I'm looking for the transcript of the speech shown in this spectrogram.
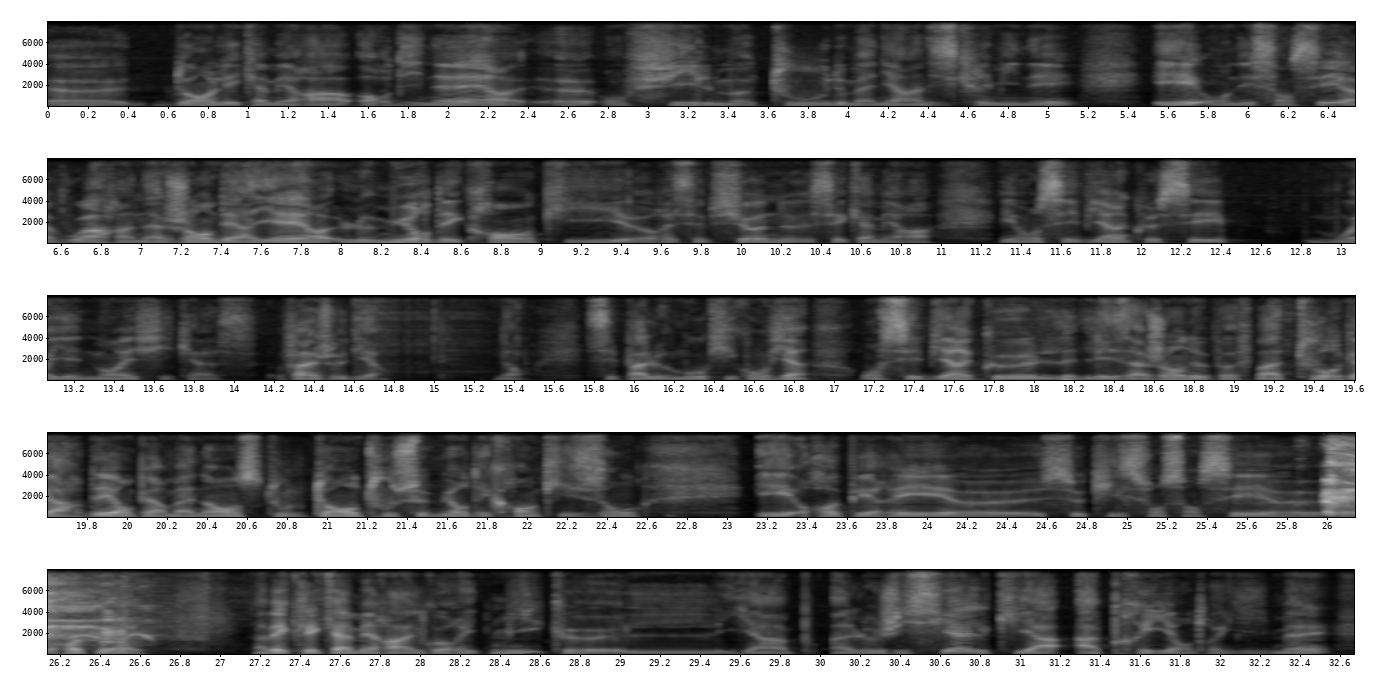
dans les caméras ordinaires, on filme tout de manière indiscriminée et on est censé avoir un agent derrière le mur d'écran qui réceptionne ces caméras. Et on sait bien que c'est moyennement efficace. Enfin, je veux dire, non, c'est pas le mot qui convient. On sait bien que les agents ne peuvent pas tout regarder en permanence, tout le temps, tout ce mur d'écran qu'ils ont, et repérer euh, ce qu'ils sont censés euh, repérer. Avec les caméras algorithmiques, euh, il y a un, logiciel qui a appris, entre guillemets,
